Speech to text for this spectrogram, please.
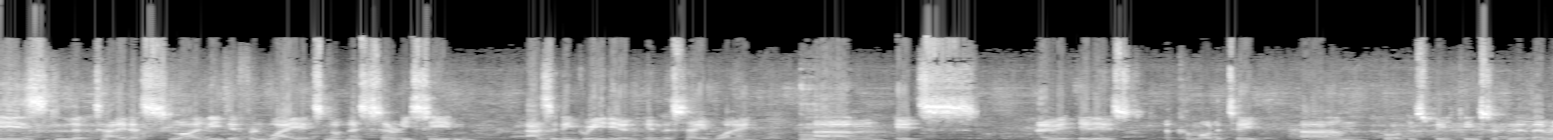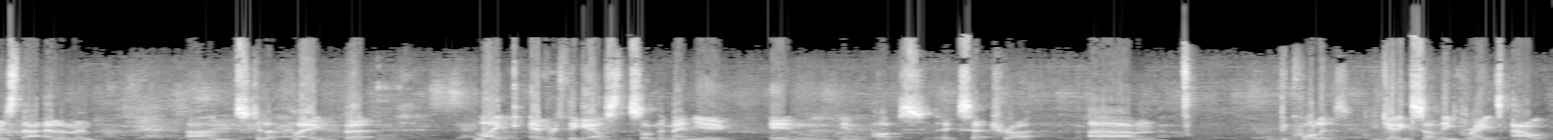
is looked at in a slightly different way. It's not necessarily seen as an ingredient in the same way. Mm. um, it's it, it is a commodity um, broadly speaking. So there is that element um, still at play. But like everything else that's on the menu in in pubs, etc., um, the quality, getting something great out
